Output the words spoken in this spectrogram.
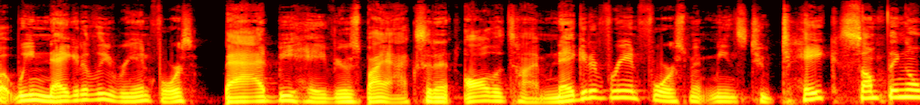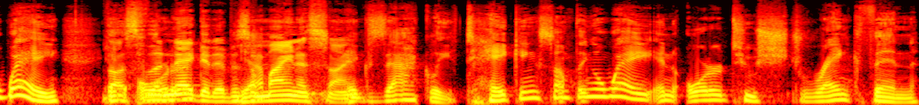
but we negatively reinforce bad behaviors by accident all the time. Negative reinforcement means to take something away. Thus, the negative is a minus sign. Exactly. Taking something away in order to strengthen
